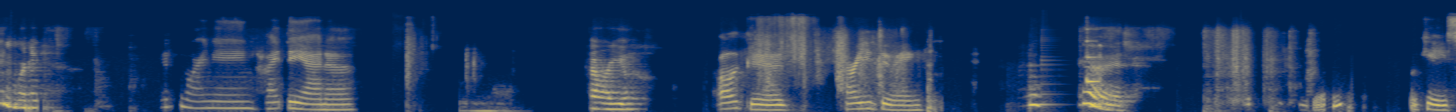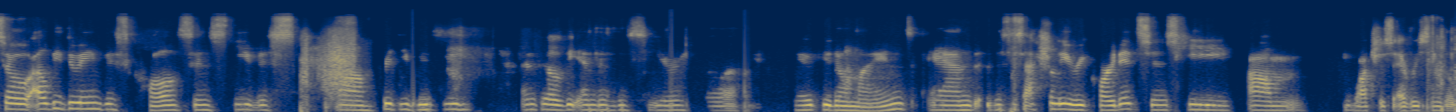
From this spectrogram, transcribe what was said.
Good morning. Good morning. Hi, Diana. How are you? All good. How are you doing? I'm good. Okay, so I'll be doing this call since Steve is um, pretty busy until the end of this year. So I hope you don't mind. And this is actually recorded since he um, he watches every single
